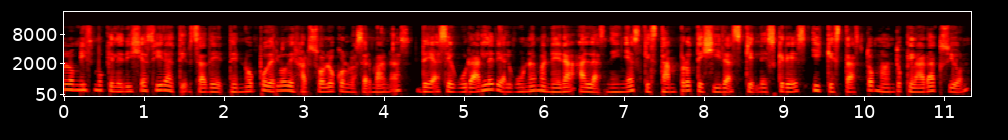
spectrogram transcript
lo mismo que le dije a Sira Tirsa de, de no poderlo dejar solo con las hermanas, de asegurarle de alguna manera a las niñas que están protegidas, que les crees y que estás tomando clara acción.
